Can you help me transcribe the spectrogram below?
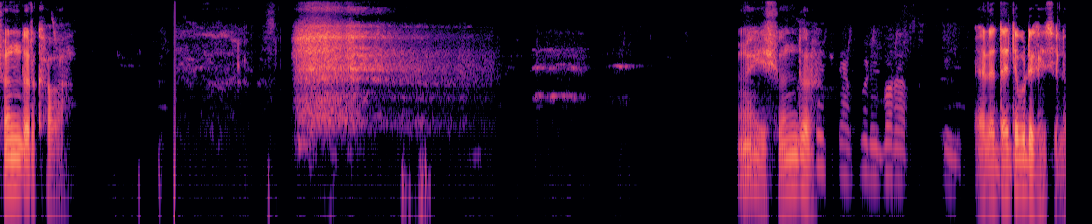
সুন্দর খাওয়া। এই সুন্দর। এটা দায়িত্ব পুড়ে খেয়েছিল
